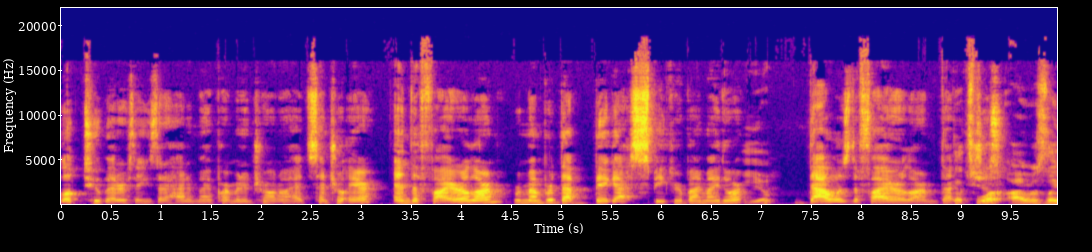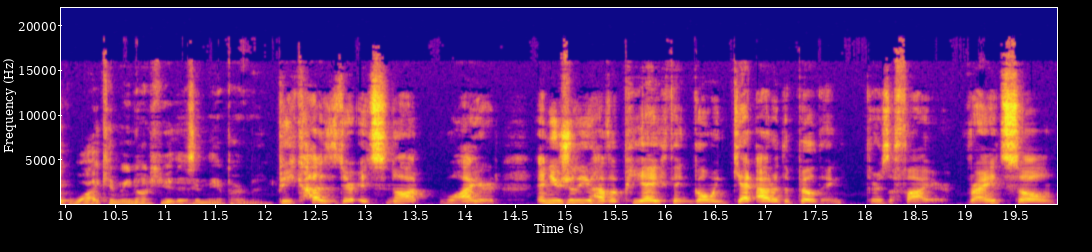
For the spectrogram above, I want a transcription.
well, two better things that I had in my apartment in Toronto, I had central air and the fire alarm. Remember that big ass speaker by my door? Yep, That was the fire alarm. That that's just what I was like. Why can we not hear this in the apartment? because there it's not wired. And usually you have a PA thing going, get out of the building. There's a fire, right? So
